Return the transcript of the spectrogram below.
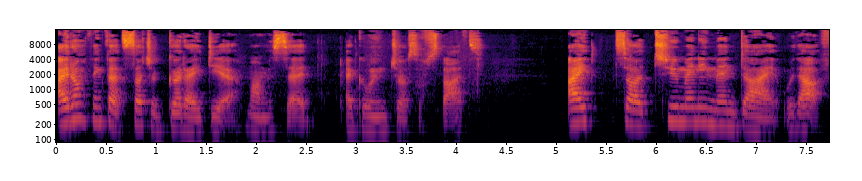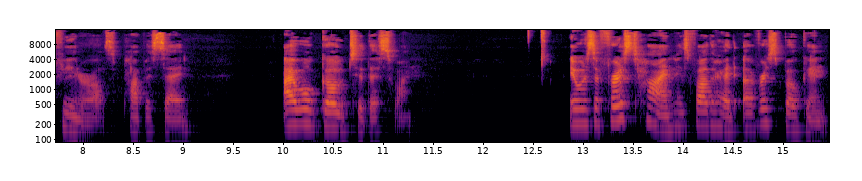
I don't think that's such a good idea, Mamma said, echoing Josef's thoughts. I saw too many men die without funerals, Papa said. I will go to this one. It was the first time his father had ever spoken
